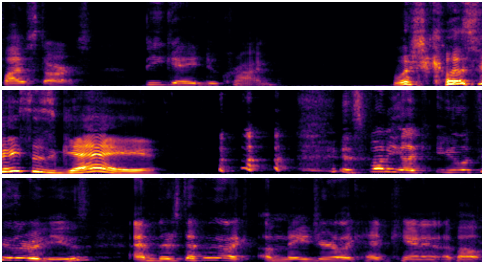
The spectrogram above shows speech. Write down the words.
Five stars. Be gay, do crime. Which Ghostface is gay? it's funny, like you look through the reviews, and there's definitely like a major like headcanon about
